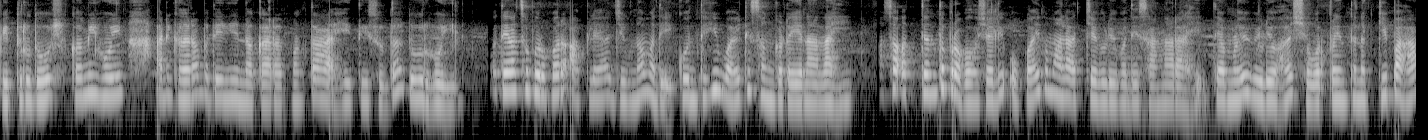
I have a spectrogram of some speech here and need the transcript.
पितृदोष कमी होईल आणि घरामध्ये जी नकारात्मकता आहे ती सुद्धा दूर होईल. व त्याचबरोबर आपल्या जीवनामध्ये कोणतेही वाईट संकट येणार नाही. असा अत्यंत प्रभावशाली उपाय तुम्हाला आजच्या व्हिडिओमध्ये सांगणार आहे. त्यामुळे व्हिडिओ हा शेवटपर्यंत नक्की पहा.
